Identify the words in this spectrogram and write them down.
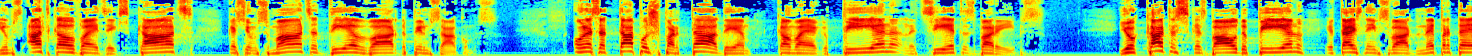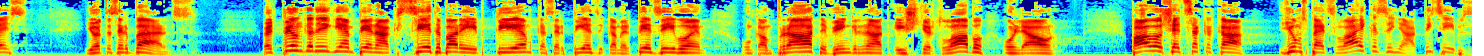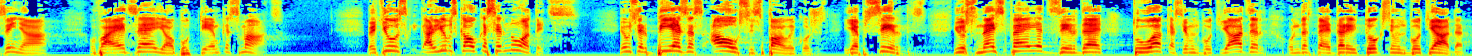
jums atkal vajadzīgs kāds, kas jums māca Dieva vārda pirmsākumus un esat tapuši par tādiem, kam vajag piena, ne cietas barības. Jo katrs, kas bauda pienu, ir taisnības vārdu nepratējs, jo tas ir bērns. Bet pilngadīgiem pienāks cieta barība tiem, kas ir piedzi, kam ir piedzīvojumi un kam prāti vingrināt izšķirt labu un ļaunu. Pāvils šeit saka, ka jums pēc laika ziņā, ticības ziņā, vajadzēja jau būt tiem, kas māca. Bet jūs, ar jums kaut kas ir noticis. Jums ir biezas ausis palikušas, jeb sirdis. Jūs nespējat dzirdēt to, kas jums būtu jādzird, un nespējat darīt to, kas jums būtu jādara.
